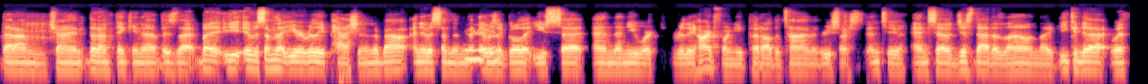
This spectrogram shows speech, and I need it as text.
that i'm trying that i'm thinking of is that but it was something that you were really passionate about and it was something mm-hmm. that it was mm-hmm. a goal that you set and then you worked really hard for and you put all the time and resources into and so just that alone like you can do that with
